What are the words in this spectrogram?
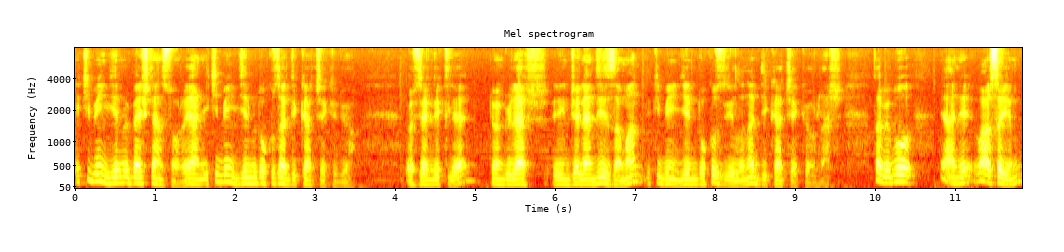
2025'ten sonra yani 2029'a dikkat çekiliyor. Özellikle döngüler incelendiği zaman 2029 yılına dikkat çekiyorlar. Tabi bu yani varsayım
